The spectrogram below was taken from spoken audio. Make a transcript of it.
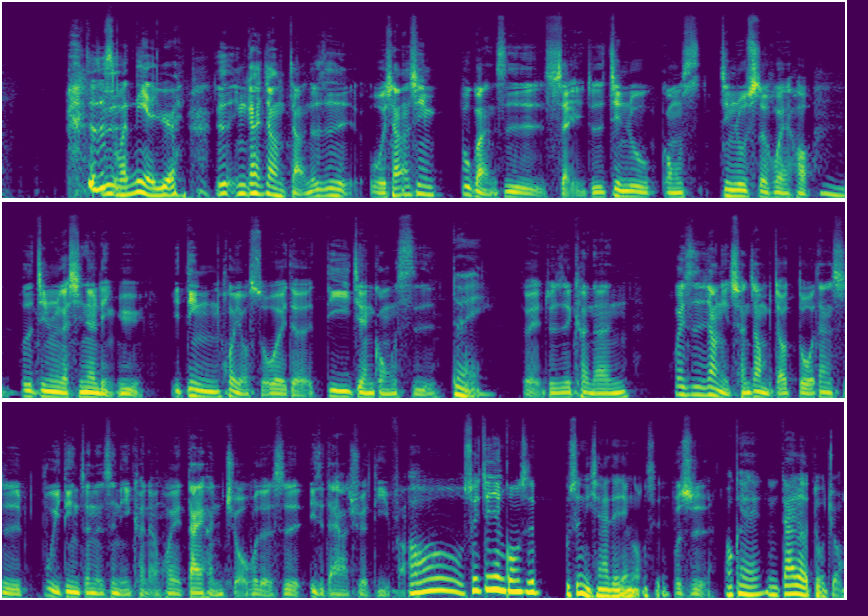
这是什么孽缘？就是应该这样讲，就是我相信。不管是谁，就是进入公司、进入社会后，嗯，或者进入一个新的领域，一定会有所谓的第一间公司。对，对，就是可能会是让你成长比较多，但是不一定真的是你可能会待很久，或者是一直待下去的地方。哦，所以这间公司不是你现在这间公司？不是。OK，你待了多久？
